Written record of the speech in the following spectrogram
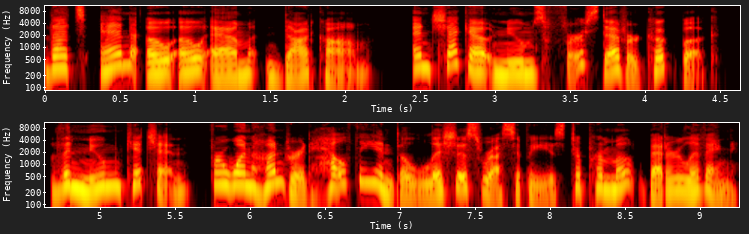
That's N-O-O-M dot com. And check out Noom's first ever cookbook, The Noom Kitchen, for 100 healthy and delicious recipes to promote better living.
